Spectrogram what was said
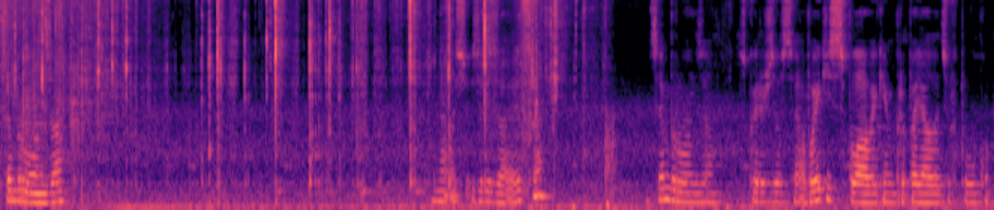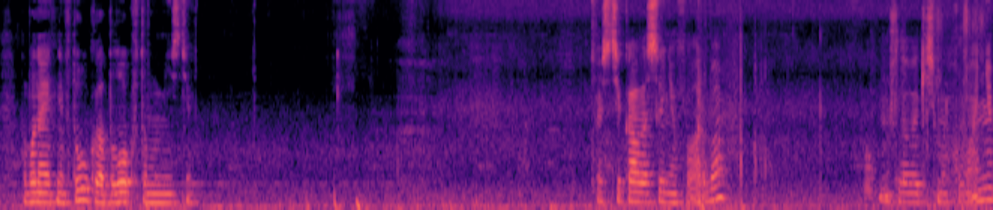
Це бронза. Вона ось зрізається. Це бронза, скоріш за все. Або якийсь сплав, яким припаяли цю втулку. Або навіть не втулку, а блок в тому місці. Ось цікава синя фарба. Можливо, якісь маркування.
